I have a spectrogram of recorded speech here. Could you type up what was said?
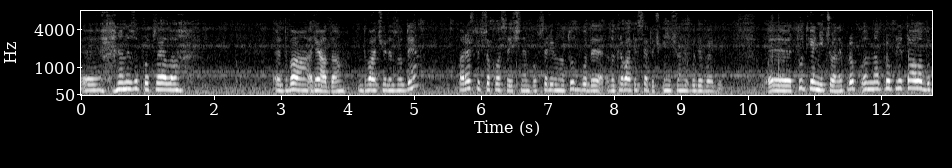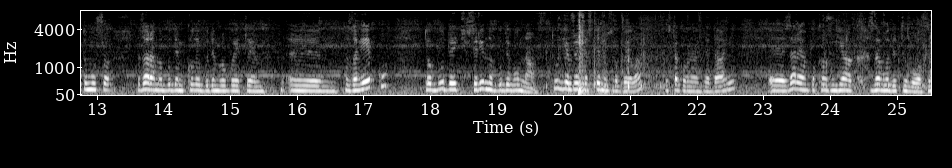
Е, Нанизу проплела е, два ряда, два через один. А решту все класичне, бо все рівно тут буде закривати сеточки, нічого не буде видно. Е, Тут я нічого не проплітала, бо тому що зараз ми будемо, коли будемо робити е, загибку, то буде, все рівно буде волна. Тут я вже частину зробила, ось так вона виглядає. Е, зараз я вам покажу, як заводити лози.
